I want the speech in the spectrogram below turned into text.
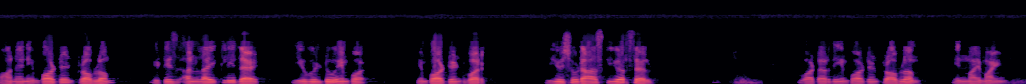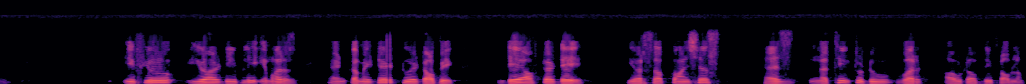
on an important problem, it is unlikely that you will do impo- important work. You should ask yourself, what are the important problems in my mind? If you, you are deeply immersed and committed to a topic day after day, your subconscious has nothing to do work out of the problem.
